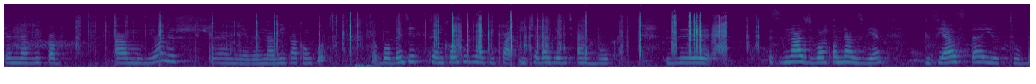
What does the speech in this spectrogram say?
ten na VIPa a mówiłam już, że nie wiem, na VIPa konkurs? No bo będzie ten konkurs na VIPa i trzeba zrobić artbook z, z nazwą, o nazwie Gwiazda YouTube.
